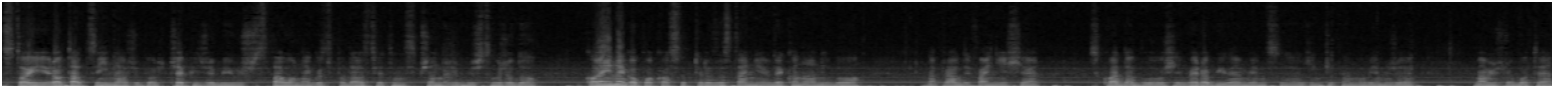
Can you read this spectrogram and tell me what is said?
stoi rotacyjna, żeby odczepić, żeby już stało na gospodarstwie ten sprzęt, żeby służył do kolejnego pokosu, który zostanie wykonany, bo naprawdę fajnie się składa, bo się wyrobiłem, więc y, dzięki temu wiem, że mam już robotę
